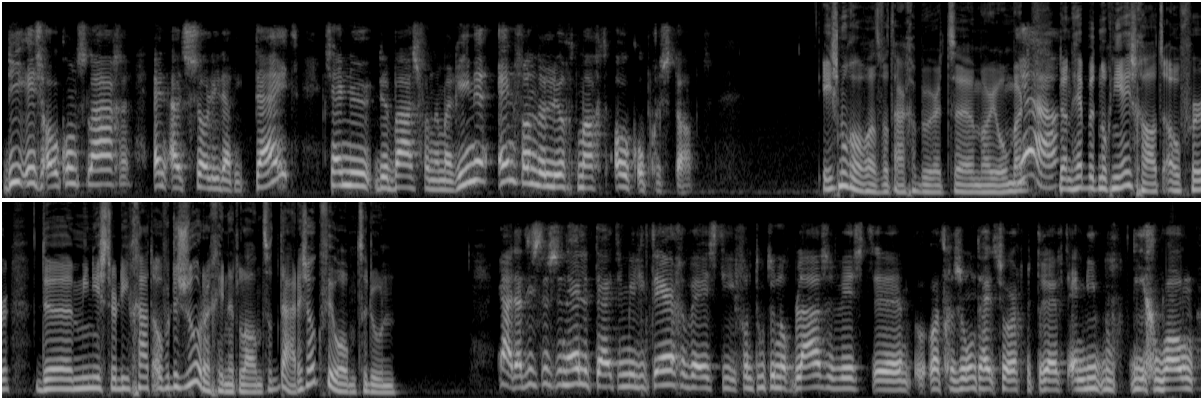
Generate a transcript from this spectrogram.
Die is ook ontslagen. En uit solidariteit zijn nu de baas van de marine en van de luchtmacht ook opgestapt. Is nogal wat wat daar gebeurt, uh, Marion. Maar ja. dan hebben we het nog niet eens gehad over de minister die gaat over de zorg in het land. Daar is ook veel om te doen. Ja, dat is dus een hele tijd een militair geweest die van toeten nog blazen wist uh, wat gezondheidszorg betreft. En die, die gewoon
